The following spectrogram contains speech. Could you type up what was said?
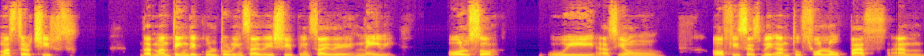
master chiefs that maintain the culture inside the ship, inside the Navy. Also, we as young officers began to follow path and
